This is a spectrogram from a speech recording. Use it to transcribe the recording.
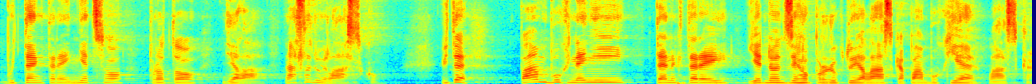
Buď ten, který něco pro to dělá. Následuj lásku. Víte, pán Bůh není ten, který jedno z jeho produktů je láska. Pán Bůh je láska.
